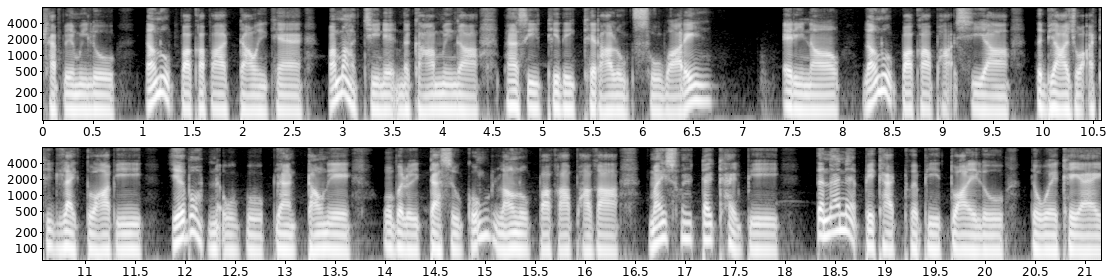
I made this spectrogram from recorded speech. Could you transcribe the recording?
ဖြတ်ပင်းပြီလို့ နောက်တို့ပါကပါတောင်းရင်ခံမမကြီးနဲ့ငကားမင်းကဖန်စီထေးသေးခဲ့တာလို့ဆိုပါတယ်။အဲဒီနောက်လောင်းတို့ပါကဖရှိရာတပြားရွာအထိလိုက်သွားပြီးရဲဘော်နှစ်ဦးကိုပြန်တောင်းတဲ့ဝဘလွေတက်စုကိုလောင်းတို့ပါကဖကမိုက်ဆွဲတိုက်ခိုက်ပြီးတနတ်နဲ့ပိခတ်ထွက်ပြေးသွားတယ်လို့တဝဲခရိုင်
